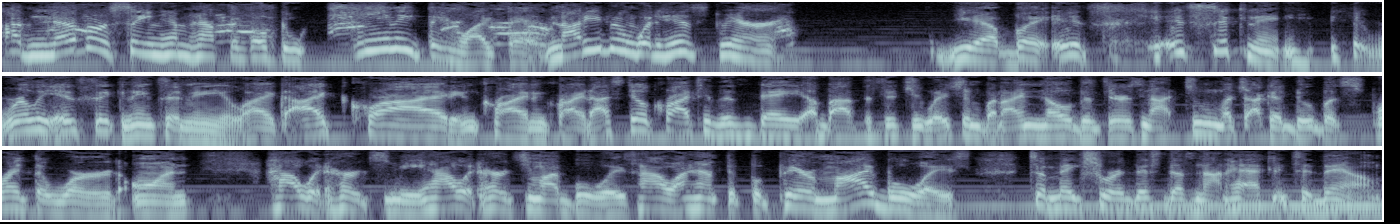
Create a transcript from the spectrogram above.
I've never seen him have to go through anything like that, not even with his parents. Yeah, but it's it's sickening. It really is sickening to me. Like I cried and cried and cried. I still cry to this day about the situation, but I know that there's not too much I can do but spread the word on how it hurts me, how it hurts my boys, how I have to prepare my boys to make sure this does not happen to them.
